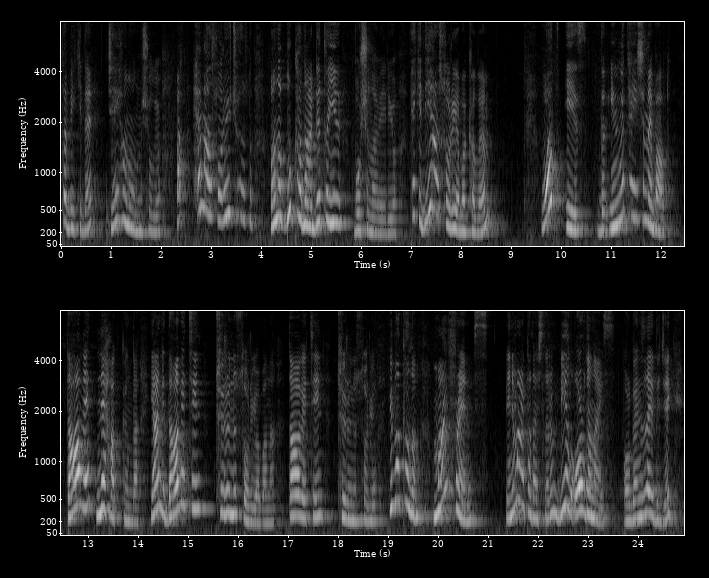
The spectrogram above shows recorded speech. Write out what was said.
tabii ki de Ceyhan olmuş oluyor. Bak hemen soruyu çözdüm. Bana bu kadar detayı boşuna veriyor. Peki diğer soruya bakalım. What is the invitation about? Davet ne hakkında? Yani davetin türünü soruyor bana. Davetin türünü soruyor. Bir bakalım. My friends, benim arkadaşlarım will organize, organize edecek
